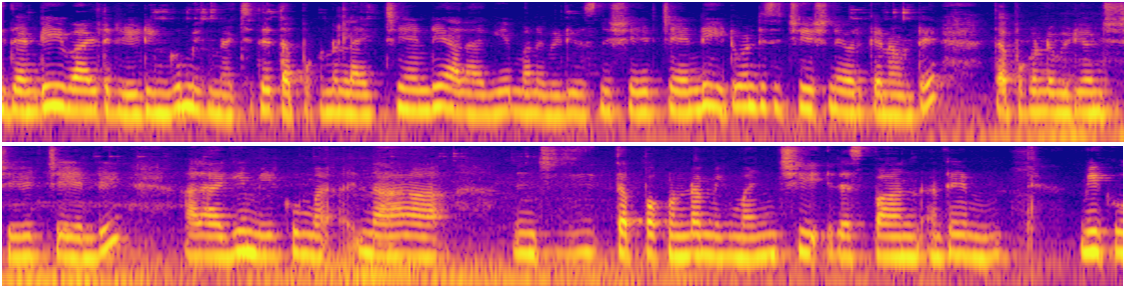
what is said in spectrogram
ఇదండి ఇవాళ రీడింగు. మీకు నచ్చితే తప్పకుండా లైక్ చేయండి. అలాగే మన వీడియోస్ని షేర్ చేయండి. ఇటువంటి సిచ్యుయేషన్ ఎవరికైనా ఉంటే తప్పకుండా వీడియోని షేర్ చేయండి. అలాగే మీకు నా నుంచి తప్పకుండా మీకు మంచి రెస్పాండ్ అంటే మీకు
